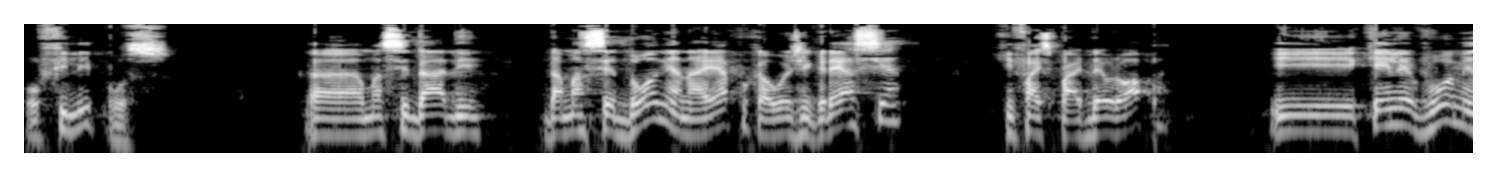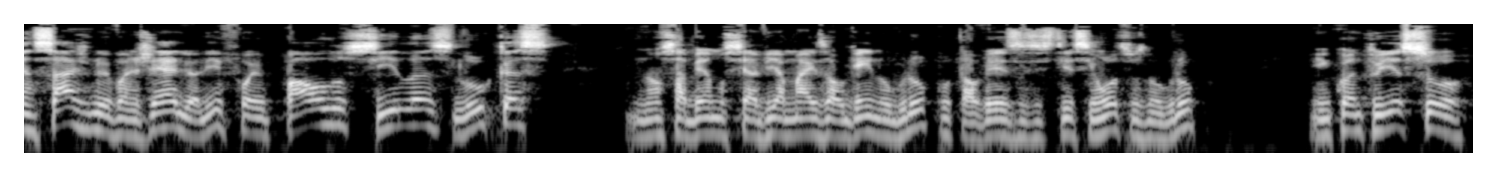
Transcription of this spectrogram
ou Filipos, uh, uma cidade da Macedônia na época, hoje Grécia, que faz parte da Europa. E quem levou a mensagem do Evangelho ali foi Paulo, Silas, Lucas. Não sabemos se havia mais alguém no grupo, talvez existissem outros no grupo. Enquanto isso,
